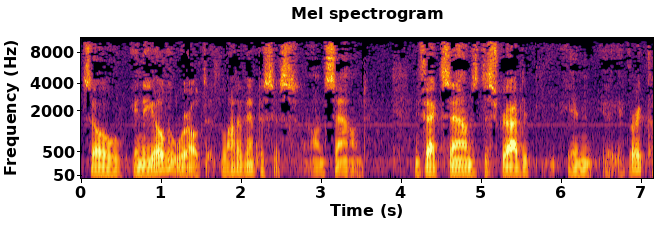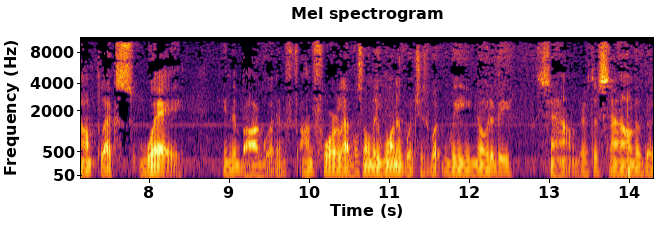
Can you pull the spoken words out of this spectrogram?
So in the yoga world, a lot of emphasis on sound. In fact, sound is described in a very complex way in the Bhagavad on four levels, only one of which is what we know to be sound. There's the sound of the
